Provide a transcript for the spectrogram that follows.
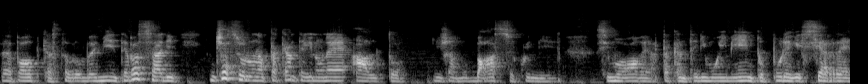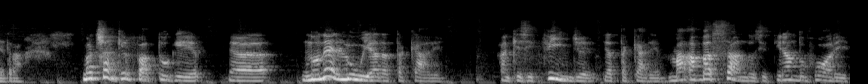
eh, podcast probabilmente passati, non c'è solo un attaccante che non è alto, diciamo basso e quindi si muove, attaccante di movimento oppure che si arretra, ma c'è anche il fatto che eh, non è lui ad attaccare, anche se finge di attaccare, ma abbassandosi e tirando fuori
